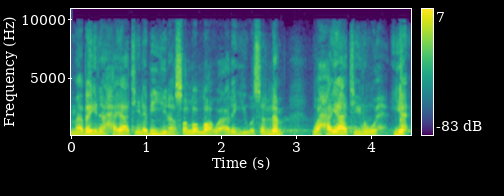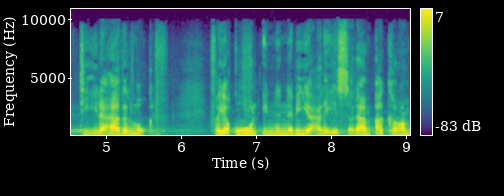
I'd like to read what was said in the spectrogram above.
ما بين حياة نبينا صلى الله عليه وسلم وحياة نوح يأتي إلى هذا الموقف. فيقول إن النبي عليه السلام أكرم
